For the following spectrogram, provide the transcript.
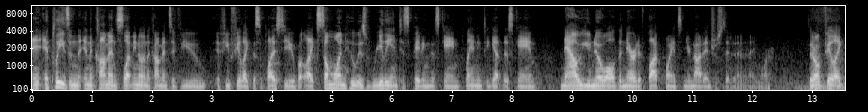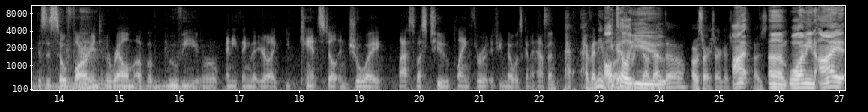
And, and please, in the, in the comments, let me know in the comments if you if you feel like this applies to you. But like someone who is really anticipating this game, planning to get this game, now you know all the narrative plot points, and you're not interested in it anymore. They don't feel like this is so far into the realm of a movie or anything that you're like you can't still enjoy Last of Us Two playing through it if you know what's going to happen. Ha- Have any of I'll you guys tell ever done you- that though? Oh, sorry, sorry, go. I, I was um, well, I mean, I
